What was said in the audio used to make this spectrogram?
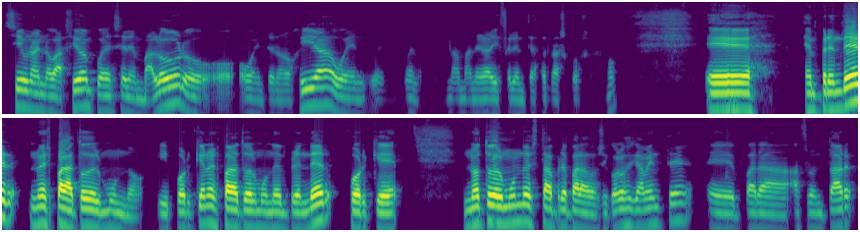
sí una innovación puede ser en valor o, en tecnología o en, bueno, una manera diferente de hacer las cosas. Emprender no es para todo el mundo. ¿Y por qué no es para todo el mundo emprender? Porque no todo el mundo está preparado psicológicamente eh, para afrontar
